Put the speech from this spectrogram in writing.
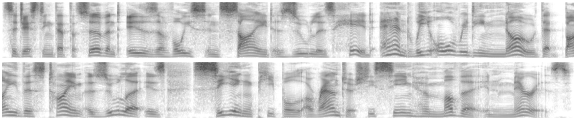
suggesting that the servant is a voice inside Azula's head, and we already know that by this time Azula is seeing people around her. She's seeing her mother in mirrors.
